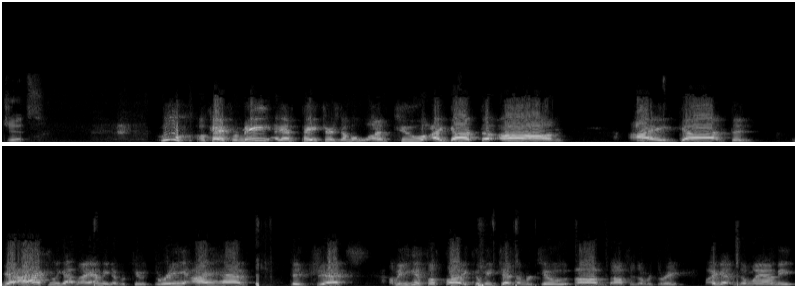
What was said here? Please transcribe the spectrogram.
Jets. Whew. Okay, for me, I got Patriots number one. Two, I got the um, I got the yeah, I actually got Miami number two. Three, I have the Jets. I mean, you can flip flop. It could be Jets number two, um, Dolphins number three. I got the Miami.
